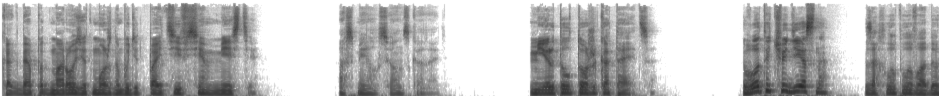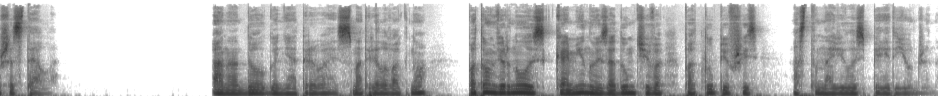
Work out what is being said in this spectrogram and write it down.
«Когда подморозит, можно будет пойти всем вместе», — осмелился он сказать. «Миртл тоже катается». «Вот и чудесно!» — захлопала в ладоши Стелла. Она долго, не отрываясь, смотрела в окно, потом вернулась к камину и задумчиво, потупившись, остановилась перед Юджином.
